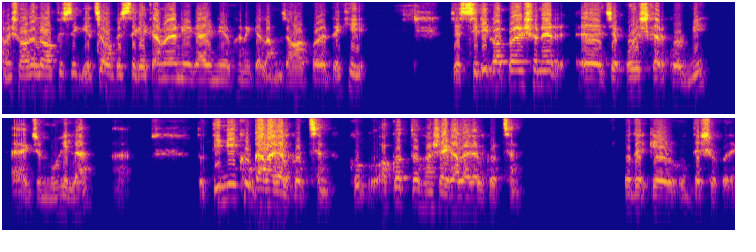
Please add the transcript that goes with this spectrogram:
আমি সকালে অফিসে গিয়েছি, অফিস থেকে ক্যামেরা নিয়ে, গাড়ি নিয়ে ওখানে গেলাম, যাওয়ার পরে দেখি যে সিটি কর্পোরেশনের যে পরিষ্কার কর্মী, একজন মহিলা তো তিনি খুব গালাগাল করছেন, খুব অকথ্য ভাষায় গালাগাল করছেন ওদেরকে উদ্দেশ্য করে।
